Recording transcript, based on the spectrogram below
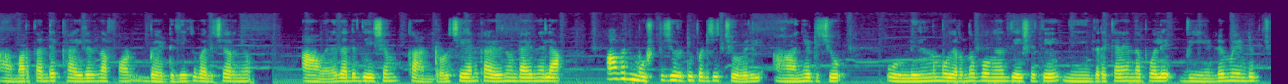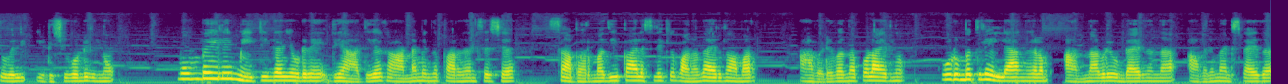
അമർ തന്റെ കയ്യിലിരുന്ന ഫോൺ ബെഡിലേക്ക് വലിച്ചെറിഞ്ഞു. അവന് തന്റെ ദേഷ്യം കൺട്രോൾ ചെയ്യാൻ കഴിയുന്നുണ്ടായിരുന്നില്ല. അവൻ മുഷ്ടി ചുരുട്ടി പിടിച്ച് ചുവരിൽ ആഞ്ഞടിച്ചു. ഉള്ളിൽ നിന്നും ഉയർന്നു പോകുന്ന ദേഷ്യത്തെ നിയന്ത്രിക്കാൻ എന്ന പോലെ വീണ്ടും വീണ്ടും ചുവരിൽ ഇടിച്ചുകൊണ്ടിരുന്നു. മുംബൈയിലെ മീറ്റിംഗ് കഴിഞ്ഞ ഉടനെ രാധിക കാണണമെന്ന് പറഞ്ഞതനുസരിച്ച് സബർമതി പാലസിലേക്ക് വന്നതായിരുന്നു അമർ. അവിടെ വന്നപ്പോഴായിരുന്നു കുടുംബത്തിലെ എല്ലാ അംഗങ്ങളും അന്ന് അവിടെ ഉണ്ടായിരുന്നെന്ന് അവന് മനസ്സിലായത്.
